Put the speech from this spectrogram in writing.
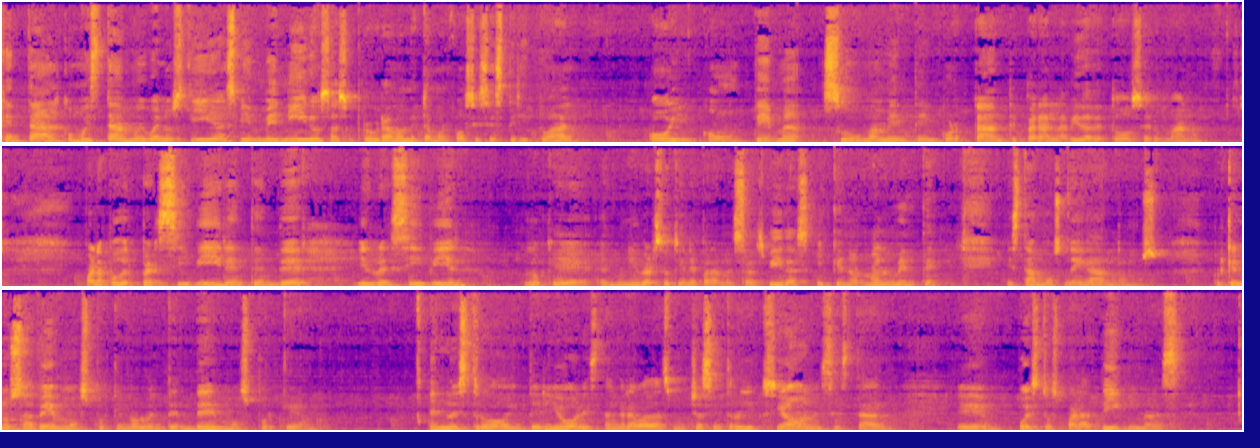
¿Qué tal? ¿Cómo están? Muy buenos días. Bienvenidos a su programa Metamorfosis Espiritual. Hoy con un tema sumamente importante para la vida de todo ser humano. Para poder percibir, entender y recibir lo que el universo tiene para nuestras vidas y que normalmente estamos negándonos. Porque no sabemos, porque no lo entendemos, porque en nuestro interior están grabadas muchas introyecciones, están eh, puestos paradigmas,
